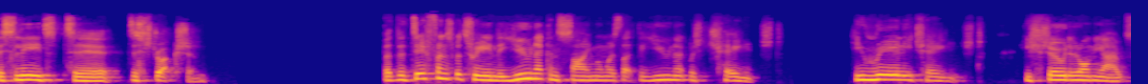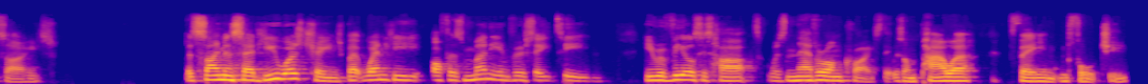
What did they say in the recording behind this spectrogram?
This leads to destruction. But the difference between the eunuch and Simon was that the eunuch was changed. He really changed. He showed it on the outside. But Simon said he was changed, but when he offers money in verse 18, he reveals his heart was never on Christ. It was on power, fame, and fortune.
